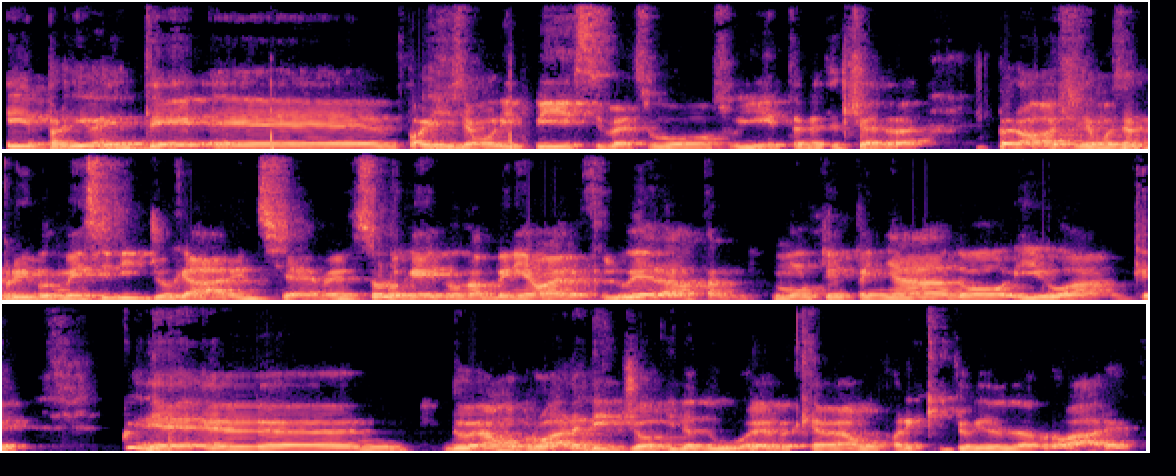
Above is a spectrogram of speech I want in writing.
e praticamente eh, poi ci siamo rivisti beh, su, su, internet eccetera però ci siamo sempre ripromessi di giocare insieme solo che non avveniva mai perché lui era t- molto impegnato io anche quindi eh, dovevamo provare dei giochi da due perché avevamo parecchi giochi da due da provare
